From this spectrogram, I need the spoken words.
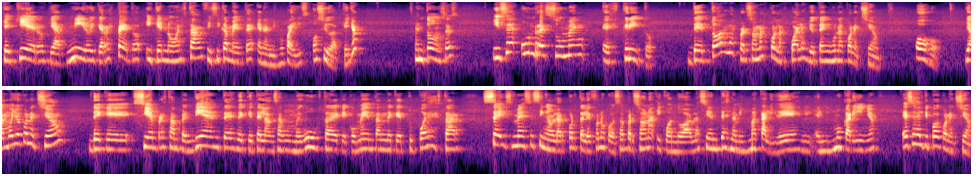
que quiero, que admiro y que respeto y que no están físicamente en el mismo país o ciudad que yo. Entonces, hice un resumen escrito de todas las personas con las cuales yo tengo una conexión. Ojo, llamo yo conexión de que siempre están pendientes, de que te lanzan un me gusta, de que comentan, de que tú puedes estar seis meses sin hablar por teléfono con esa persona y cuando hablas sientes la misma calidez, el mismo cariño. Ese es el tipo de conexión.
